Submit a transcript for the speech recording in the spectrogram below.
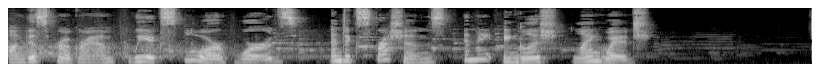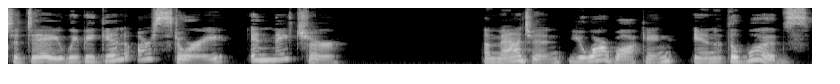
On this program, we explore words and expressions in the English language. Today we begin our story in nature. Imagine you are walking in the woods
